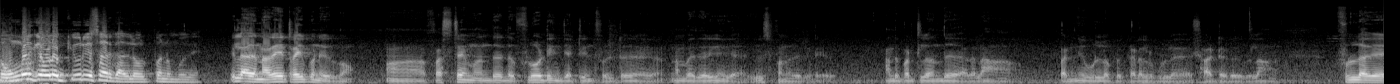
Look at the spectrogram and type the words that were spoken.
ஸோ உங்களுக்கு எவ்வளோ க்யூரியஸாக இருக்குது அதில் ஒர்க் பண்ணும்போது? இல்லை அது நிறைய ட்ரை பண்ணியிருக்கோம். ஃபஸ்ட் டைம் வந்து இந்த ஃப்ளோட்டிங் ஜெட்டின்னு சொல்லிட்டு நம்ம இது வரைக்கும் யூஸ் பண்ணது கிடையாது. அந்த படத்தில் வந்து அதெல்லாம் பண்ணி உள்ளே போய் கடலுக்குள்ளே ஷாட் எடுக்கிறதுலாம் ஃபுல்லாகவே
